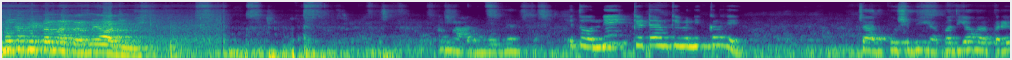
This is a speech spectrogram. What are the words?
ਮੈਂ ਕਿਹਾ ਫਿਕਰ ਨਾ ਕਰ ਮੈਂ ਆ ਜਾਊਂਗੀ। ਕਮਾਲ ਗਿਆ। ਇਹ ਦੋਨੇ ਇੱਕੇ ਟਾਈਮ ਕਿਵੇਂ ਨਿਕਲ ਗਏ? ਚੱਲ ਕੁਛ ਵੀ ਆ ਵਧੀਆ ਹੋਇਆ ਪਰੇ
